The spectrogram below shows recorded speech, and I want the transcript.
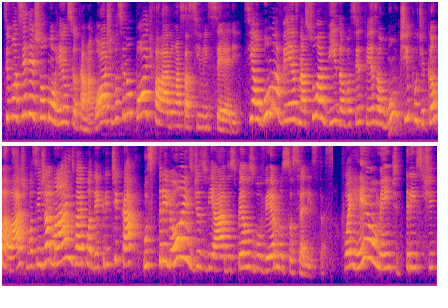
Se você deixou morrer o seu Tamagotchi, você não pode falar de um assassino em série. Se alguma vez na sua vida você fez algum tipo de cambalacho, você jamais vai poder criticar os trilhões desviados pelos governos socialistas. Foi realmente triste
